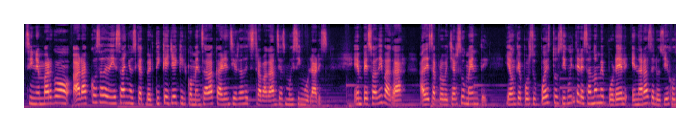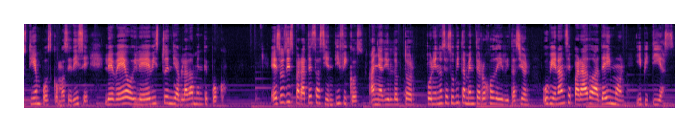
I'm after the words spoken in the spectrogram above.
Sin embargo, hará cosa de diez años que advertí que Jekyll comenzaba a caer en ciertas extravagancias muy singulares. Empezó a divagar, a desaprovechar su mente, y aunque por supuesto sigo interesándome por él en aras de los viejos tiempos, como se dice, le veo y le he visto endiabladamente poco. Esos disparates a científicos, añadió el doctor, poniéndose súbitamente rojo de irritación, hubieran separado a Damon y Pitías.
